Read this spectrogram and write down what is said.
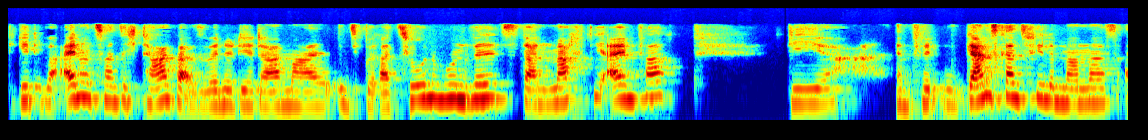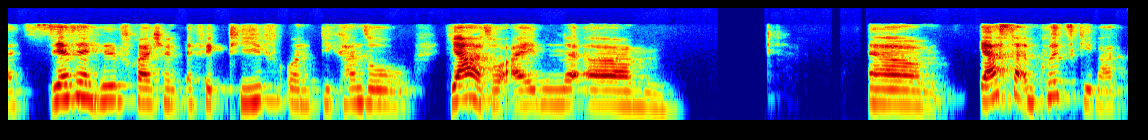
Die geht über 21 Tage. Also wenn du dir da mal Inspiration holen willst, dann mach die einfach. Die empfinden ganz, ganz viele Mamas als sehr, sehr hilfreich und effektiv und die kann so, ja, so ein ähm, ähm, erster Impulsgeber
